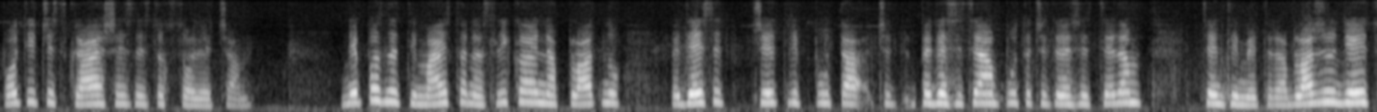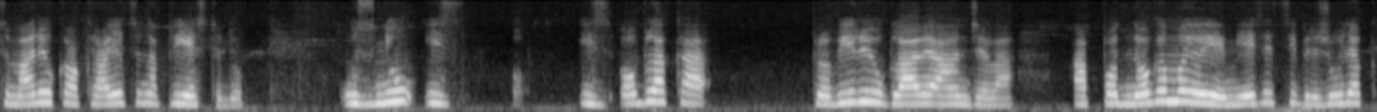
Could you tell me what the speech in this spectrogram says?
potječe s kraja 16. stoljeća. Nepoznati majstor naslikao je na platnu 54 puta, 57 puta 47 cm. Blaženu djevicu Mariju kao kraljicu na prijestolju. Uz nju iz, iz oblaka proviruju glave anđela, a pod nogama joj je mjesec i brežuljak.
